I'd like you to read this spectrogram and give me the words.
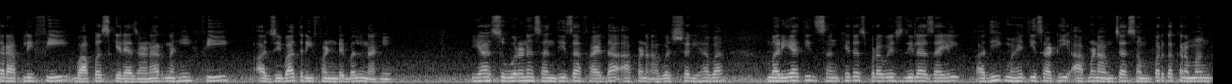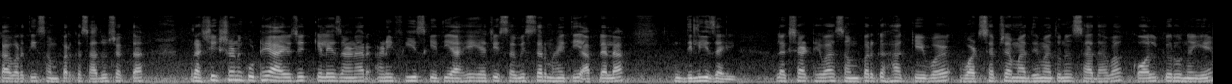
तर आपली फी वापस केल्या जाणार नाही. फी अजिबात रिफंडेबल नाही. या सुवर्ण संधीचा फायदा आपण अवश्य घ्यावा. मर्यादित संख्येतच प्रवेश दिला जाईल. अधिक माहितीसाठी आपण आमच्या संपर्क क्रमांकावरती संपर्क साधू शकता. प्रशिक्षण कुठे आयोजित केले जाणार आणि फीस किती आहे याची सविस्तर माहिती आपल्याला दिली जाईल. लक्षात ठेवा संपर्क हा केवळ व्हॉट्सॲपच्या माध्यमातूनच साधावा. कॉल करू नये.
